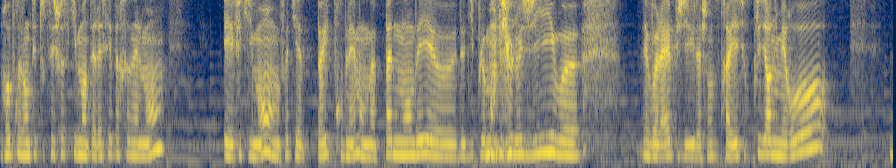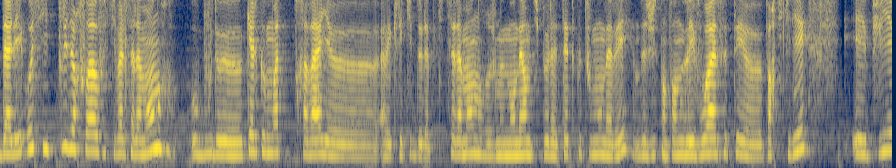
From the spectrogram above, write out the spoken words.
représenter toutes ces choses qui m'intéressaient personnellement. Et effectivement, en fait, il n'y a pas eu de problème. On m'a pas demandé euh, de diplôme en biologie. Euh, et voilà, et puis j'ai eu la chance de travailler sur plusieurs numéros, d'aller aussi plusieurs fois au Festival Salamandre. Au bout de quelques mois de travail euh, avec l'équipe de la petite Salamandre, je me demandais un petit peu la tête que tout le monde avait. De juste entendre les voix, c'était particulier. Et puis,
